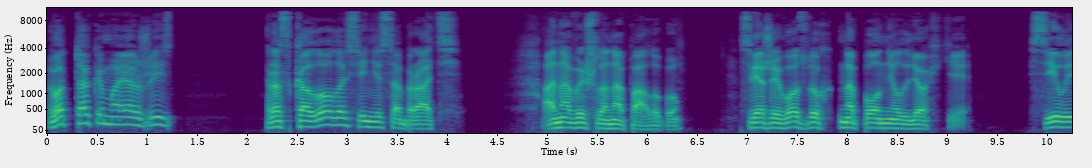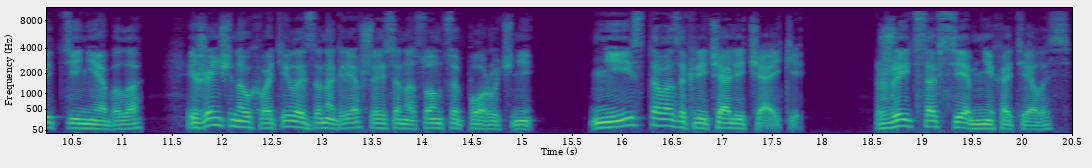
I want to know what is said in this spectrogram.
Вот так и моя жизнь. Раскололась и не собрать. Она вышла на палубу. Свежий воздух наполнил легкие. Сил идти не было, и женщина ухватилась за нагревшиеся на солнце поручни. Неистово закричали чайки. Жить совсем не хотелось.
